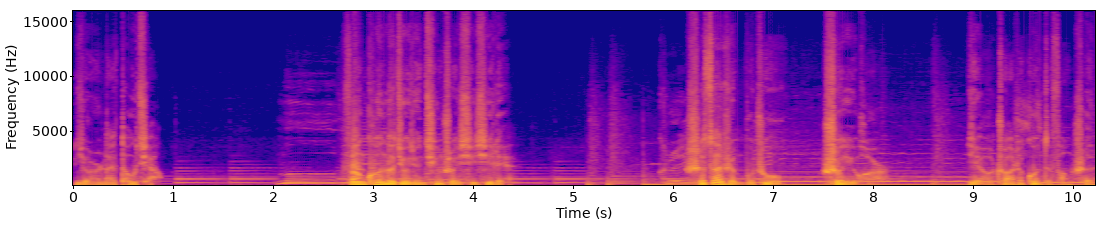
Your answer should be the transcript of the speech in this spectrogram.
有人来偷抢。犯困了就用清水洗洗脸。实在忍不住睡一会儿，也要抓着棍子防身。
